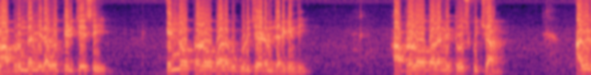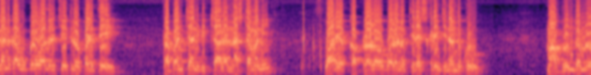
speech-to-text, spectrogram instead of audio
మా బృందం మీద ఒత్తిడి చేసి ఎన్నో ప్రలోభాలకు గురి చేయడం జరిగింది. ఆ ప్రలోభాలన్నీ తోసిపుచ్చాం. అవి గనక ఉగ్రవాదుల చేతిలో పడితే ప్రపంచానికి చాలా నష్టమని వారి యొక్క ప్రలోభాలను తిరస్కరించినందుకు మా బృందంలో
